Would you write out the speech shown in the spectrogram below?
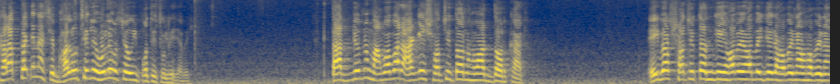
খারাপ থাকে না সে ভালো ছেলে হলেও সে ওই পথে চলে যাবে। তার জন্য মা বাবার আগে সচেতন হওয়ার দরকার। এইবার সচেতন যে হবে হবে যে হবে না হবে না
